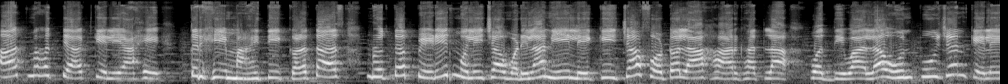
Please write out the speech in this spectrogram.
आत्महत्या केली आहे. तर ही माहिती कळताच मृत पीडित मुलीच्या वडिलांनी लेकीच्या फोटोला हार घातला व दिवा लावून पूजन केले.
